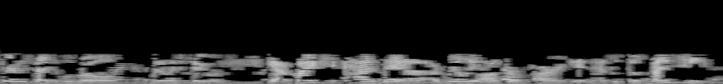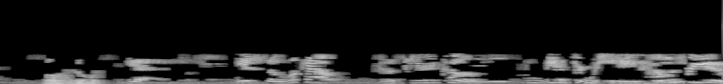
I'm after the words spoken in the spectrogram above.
fairly sizable role really soon. Yeah, Mike has a, a really awesome part in episode 19. oh really? Yes. Yes, so look out. Because here it comes. The answering machine comes for you.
